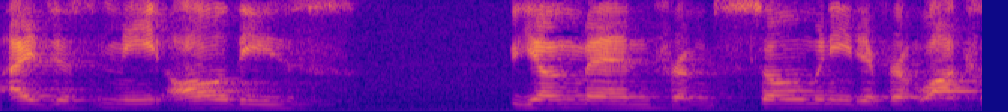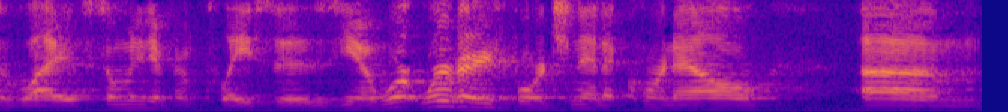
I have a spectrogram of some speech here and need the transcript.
I just meet all these young men from so many different walks of life, so many different places. You know, we're, we're very fortunate at Cornell um,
